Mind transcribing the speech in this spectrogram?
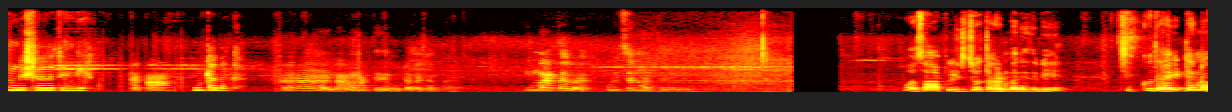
ನಂಗೆ ಇಷ್ಟ ಇಲ್ಲ ತಿಂಡಿ. ಯಾಕ? ಊಟ ಬೇಕು. ಹಾಂ ನಾವು ಮಾಡ್ತೀವಿ ಊಟ ಬೇಕಂತ. ಈಗ ಮಾಡ್ತಾ ಇಲ್ವಾ? ಸಾರು ಮಾಡ್ತಿದ್ದೀವಿ ಹೊಸ ಫ್ರಿಡ್ಜು ತಗೊಂಡು ಬಂದಿದ್ದೀವಿ ಚಿಕ್ಕದು ಐಟೇನು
